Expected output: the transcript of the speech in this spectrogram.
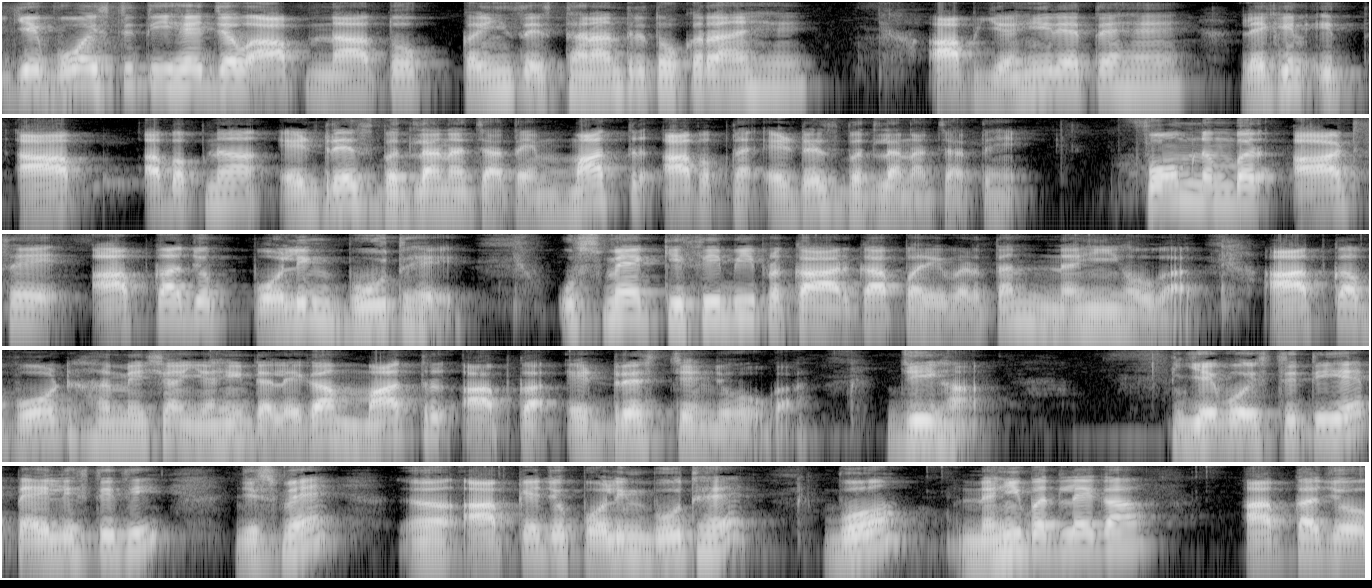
ये वो स्थिति है जब आप ना तो कहीं से स्थानांतरित होकर आए हैं आप यहीं रहते हैं लेकिन इत, आप अब अपना एड्रेस बदलाना चाहते हैं। मात्र आप अपना एड्रेस बदलाना चाहते हैं। फॉर्म नंबर आठ से आपका जो पोलिंग बूथ है, उसमें किसी भी प्रकार का परिवर्तन नहीं होगा। आपका वोट हमेशा यहीं डलेगा, मात्र आपका एड्रेस चेंज होगा। जी हाँ ये वो स्थिति है, पहली स्थिति, जिसमें आपके जो पोलिंग बूथ है, वो नहीं बदलेगा। आपका जो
